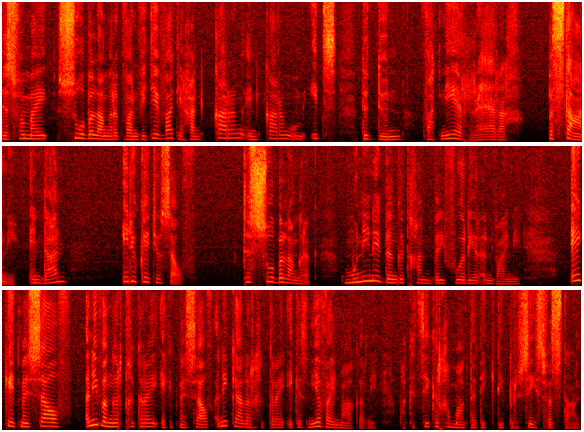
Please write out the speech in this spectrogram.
Dis vir my so belangrik want weet jy wat? Jy gaan karring en karring om iets te doen wat nie regtig bestaan nie. En dan educate yourself. Dis so belangrik. Moenie net dink dit gaan by die voordeur inwaai nie. Ek het myself in die wingerd gekry, ek het myself in die kelder gekry. Ek is nie 'n wynmaker nie, maar ek het seker gemaak dat ek die proses verstaan,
